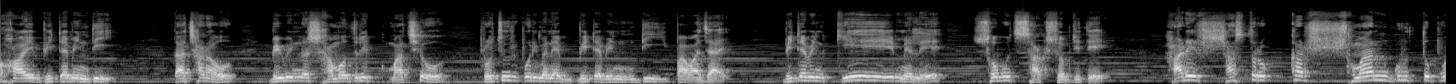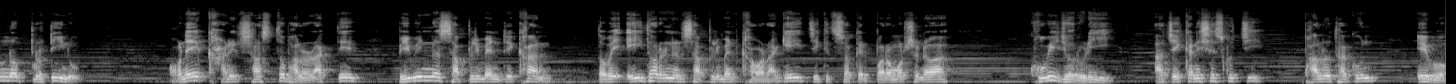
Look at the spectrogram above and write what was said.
হয় ভিটামিন ডি। তাছাড়াও বিভিন্ন সামুদ্রিক মাছেও প্রচুর পরিমাণে ভিটামিন ডি পাওয়া যায়। ভিটামিন কে মেলে সবুজ শাকসবজিতে। হাড়ের স্বাস্থ্য রক্ষার সমান গুরুত্বপূর্ণ প্রোটিনও। অনেক হাড়ের স্বাস্থ্য ভালো রাখতে বিভিন্ন সাপ্লিমেন্টে খান, তবে এই ধরনের সাপ্লিমেন্ট খাওয়ার আগেই চিকিৎসকের পরামর্শ নেওয়া খুবই জরুরি। আজ এখানে শেষ করছি। ভালো থাকুন এবং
